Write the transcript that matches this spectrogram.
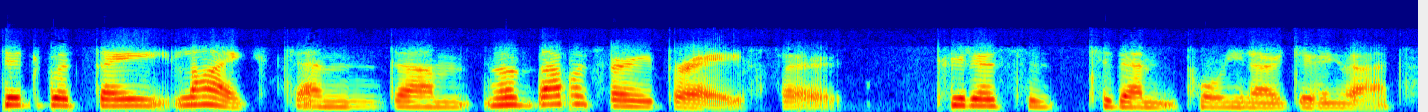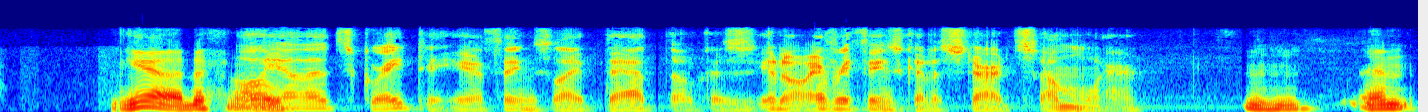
did what they liked, and um, well, that was very brave. So kudos to, to them for you know doing that. Yeah, Oh definitely. yeah, that's great to hear things like that though, because you know everything's going to start somewhere. hmm And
